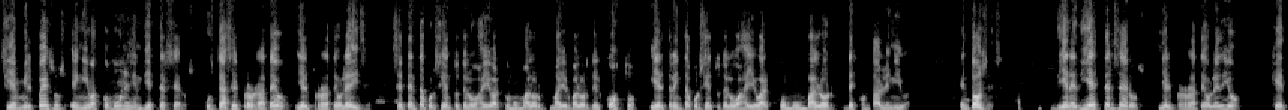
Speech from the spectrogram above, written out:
100 mil pesos en IVA comunes en 10 terceros. Usted hace el prorrateo y el prorrateo le dice, 70% te lo vas a llevar como un valor, mayor valor del costo y el 30% te lo vas a llevar como un valor descontable en IVA. Entonces, tiene 10 terceros y el prorrateo le dio que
